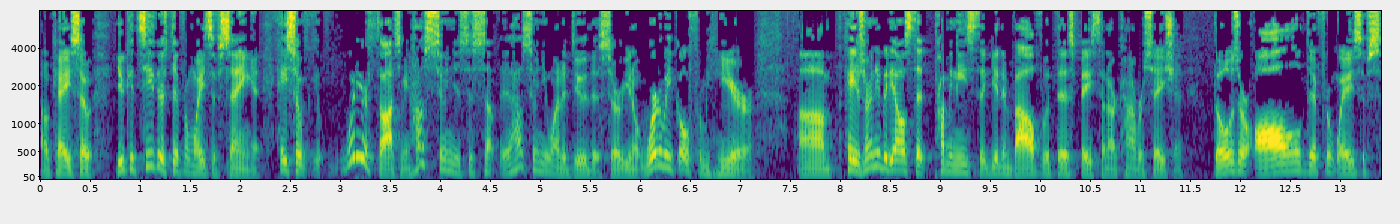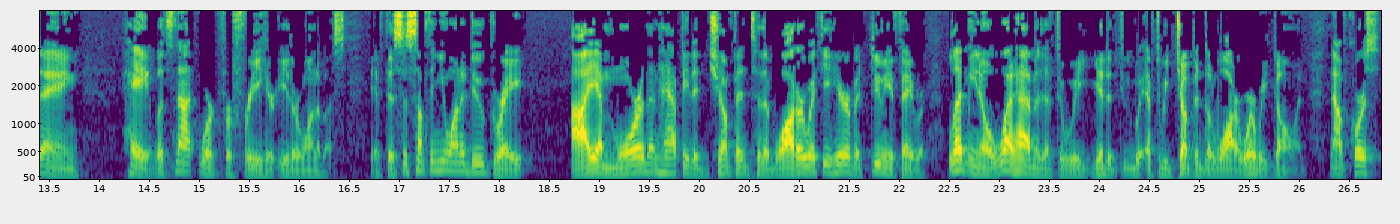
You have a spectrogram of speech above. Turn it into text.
Okay, so you can see there's different ways of saying it. Hey, so what are your thoughts? I mean, how soon is this? How soon you want to do this, or you know, where do we go from here? Um, hey, is there anybody else that probably needs to get involved with this based on our conversation? Those are all different ways of saying, hey, let's not work for free here, either one of us. If this is something you want to do, great. I am more than happy to jump into the water with you here, but do me a favor. Let me know what happens after we get it, after we jump into the water. Where are we going? Now, of course,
